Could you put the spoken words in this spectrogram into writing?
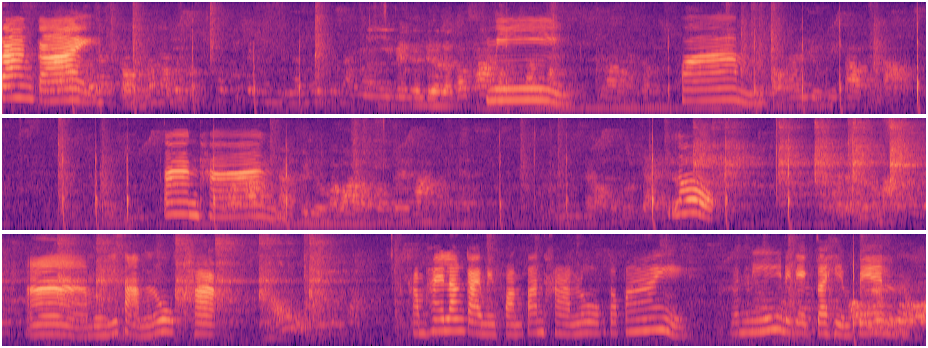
ร่างกาย มแล้วเอาไปก่อนมีเป็นเงินเดือนแล้วก็ค่ามีค่าของช่างความ ขอให้อยู่ที่เก้าถึงเก้าต้านทานคือดูกับว่าเราคงได้มากกว่านี้แต่ว่าผมรู้ใจโรค ผมก็จะเติมน้ำมันอ่า หมู่ที่สามนะลูกผักเอ้าทำให้ร่างกายมีความต้านทานโรคต่อไปอันนี้เด็กๆจะเห็นเป็นเหรอ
